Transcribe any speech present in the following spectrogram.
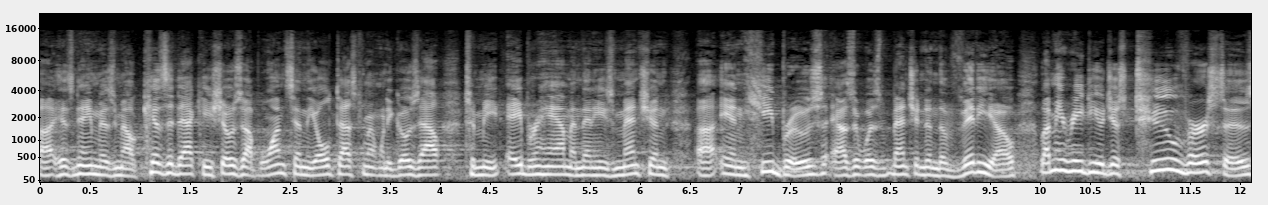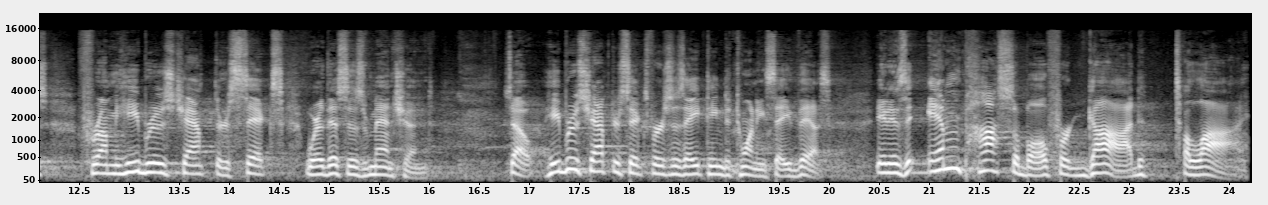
Uh, his name is Melchizedek. He shows up once in the Old Testament when he goes out to meet Abraham, and then he's mentioned uh, in Hebrews, as it was mentioned in the video. Let me read to you just two verses from Hebrews chapter 6 where this is mentioned. So, Hebrews chapter 6, verses 18 to 20 say this It is impossible for God to lie,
